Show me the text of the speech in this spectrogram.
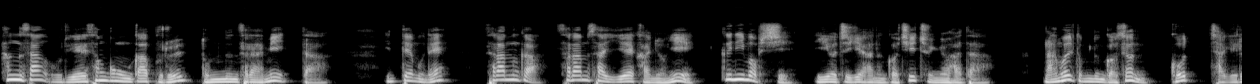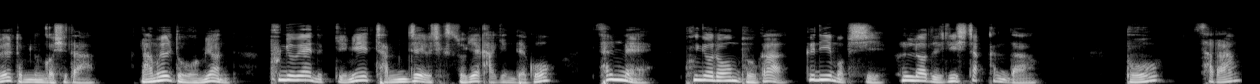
항상 우리의 성공과 부를 돕는 사람이 있다. 이 때문에 사람과 사람 사이의 관용이 끊임없이 이어지게 하는 것이 중요하다. 남을 돕는 것은 곧 자기를 돕는 것이다. 남을 도우면 풍요의 느낌이 잠재의식 속에 각인되고 삶에 풍요로운 부가 끊임없이 흘러들기 시작한다. 부, 사랑,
